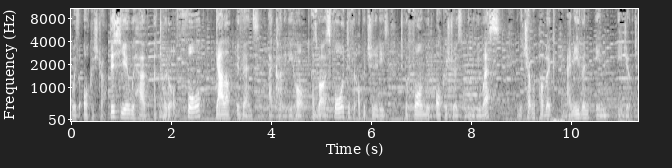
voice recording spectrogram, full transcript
with orchestra. This year we have a total of four gala events at Carnegie Hall, as well as four different opportunities to perform with orchestras in the US, in the Czech Republic, and even in Egypt.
